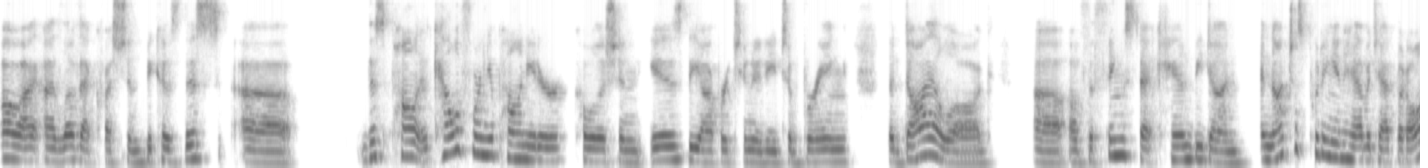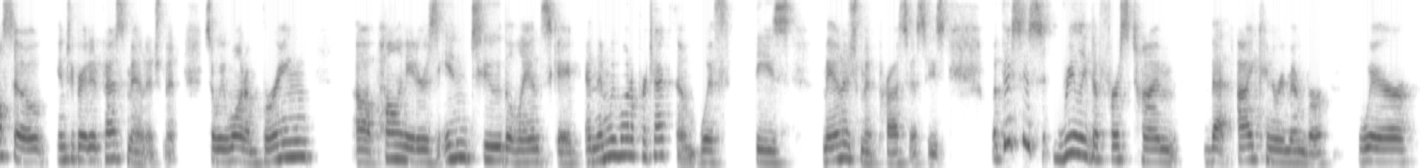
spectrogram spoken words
Oh, I, I love that question because this uh, this California Pollinator Coalition is the opportunity to bring the dialogue uh, of the things that can be done, and not just putting in habitat, but also integrated pest management. So we want to bring uh, pollinators into the landscape, and then we want to protect them with these management processes. But this is really the first time that I can remember where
